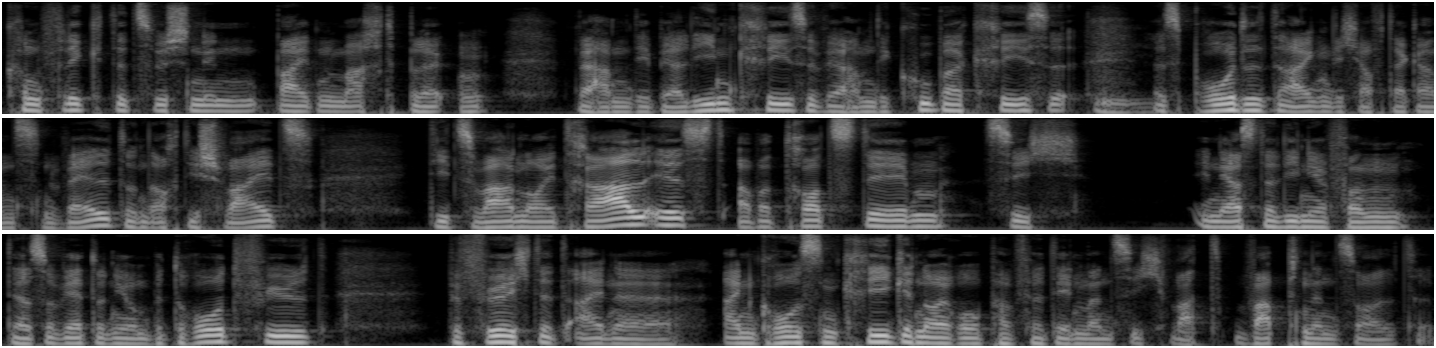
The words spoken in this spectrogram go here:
Konflikte zwischen den beiden Machtblöcken. Wir haben die Berlin-Krise, wir haben die Kuba-Krise. Mhm. Es brodelt eigentlich auf der ganzen Welt und auch die Schweiz, die zwar neutral ist, aber trotzdem sich in erster Linie von der Sowjetunion bedroht fühlt, befürchtet eine, einen großen Krieg in Europa, für den man sich wappnen sollte.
